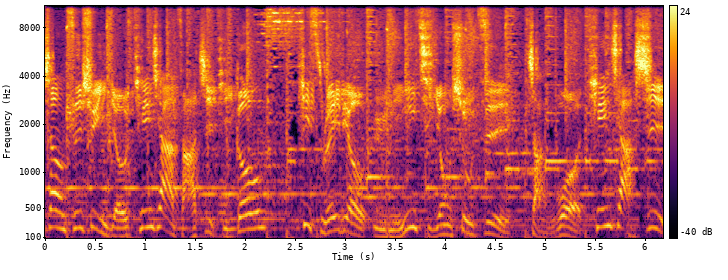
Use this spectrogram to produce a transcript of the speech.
上资讯由天下杂志提供。Kiss Radio 与您一起用数字掌握天下事。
